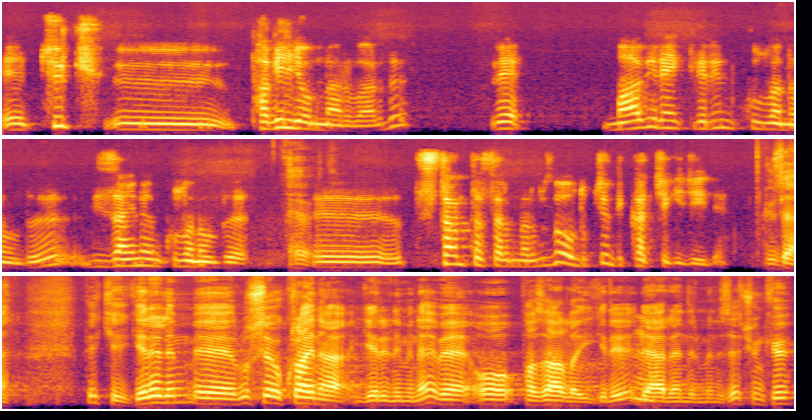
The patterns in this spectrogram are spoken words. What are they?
e, Türk e, pavilyonlar vardı ve mavi renklerin kullanıldığı, dizaynın kullanıldığı Evet. e, stand tasarımlarımız da oldukça dikkat çekiciydi. Güzel. Peki gelelim e, Rusya-Ukrayna gerilimine ve o pazarla ilgili değerlendirmenize. Çünkü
